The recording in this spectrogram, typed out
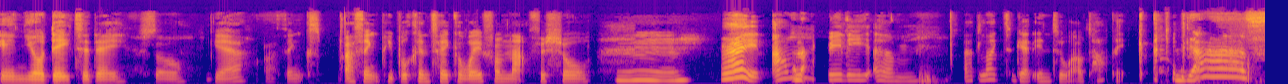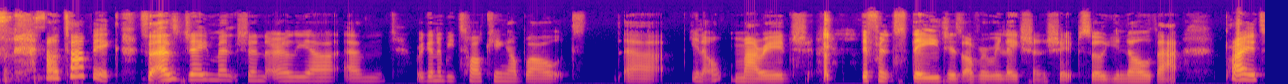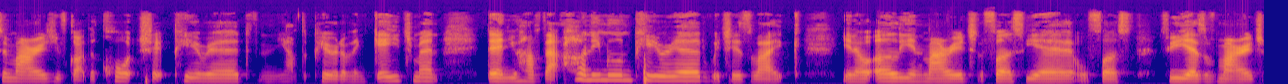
in your day to day. So yeah, I think I think people can take away from that for sure. Mm. Right. I'm really um I'd like to get into our topic. Yes. our topic. So as Jay mentioned earlier, um we're going to be talking about uh you know, marriage, different stages of a relationship. So you know that prior to marriage, you've got the courtship period, and you have the period of engagement. Then you have that honeymoon period, which is like, you know, early in marriage, the first year or first few years of marriage.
